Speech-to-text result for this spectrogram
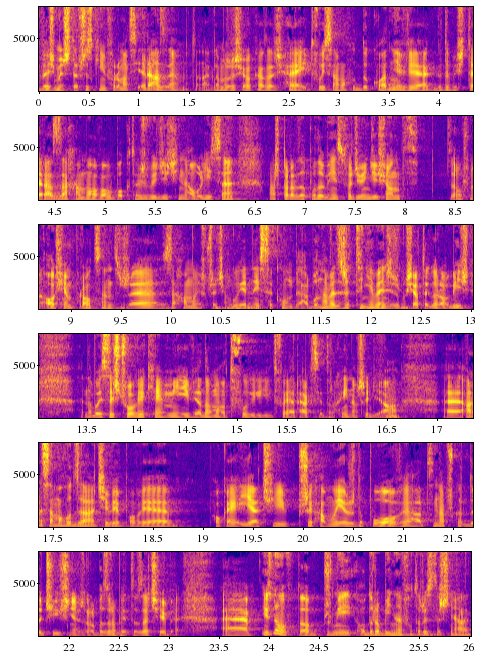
weźmiesz te wszystkie informacje razem, to nagle może się okazać, hej, twój samochód dokładnie wie, gdybyś teraz zahamował, bo ktoś wyjdzie ci na ulicę, masz prawdopodobieństwo 90 załóżmy 8%, że zahamujesz w przeciągu mhm. jednej sekundy, albo nawet, że ty nie będziesz musiał tego robić, no bo jesteś człowiekiem i wiadomo, twój, twoja reakcja trochę inaczej działa, mhm. ale samochód za ciebie powie, ok, ja ci przyhamuję już do połowy, a ty na przykład dociśniesz, albo zrobię to za ciebie. E, I znów, to brzmi odrobinę futurystycznie, ale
